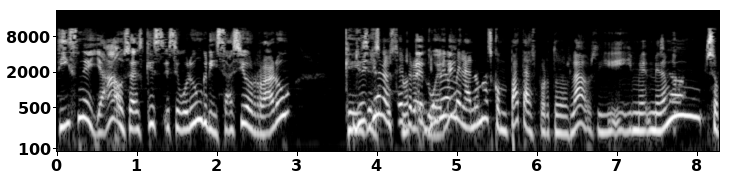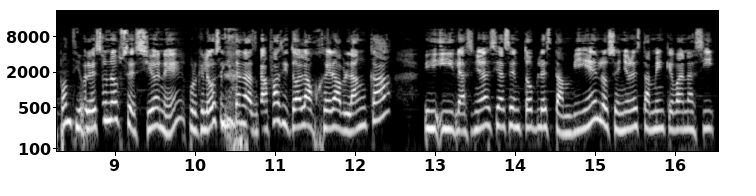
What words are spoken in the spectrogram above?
tizne ya, o sea, es que se vuelve un grisáceo raro. Yo, yo no sé, pero yo veo melanomas con patas por todos lados y, y me, me da un soponcio. Pero es una obsesión, ¿eh? Porque luego se quitan las gafas y toda la ojera blanca y, y las señoras se hacen topless también, los señores también que van así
